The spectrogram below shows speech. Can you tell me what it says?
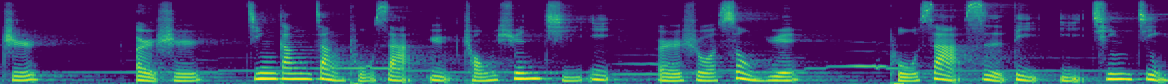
之。尔时，金刚藏菩萨欲重宣其意，而说颂曰：“菩萨四谛已清净，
